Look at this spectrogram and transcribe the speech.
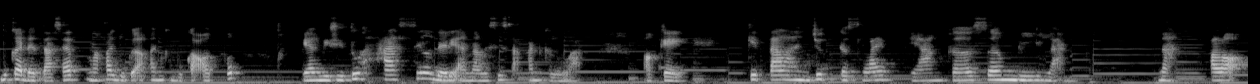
buka dataset, maka juga akan kebuka output yang di situ hasil dari analisis akan keluar. Oke, kita lanjut ke slide yang ke-9. Nah, kalau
